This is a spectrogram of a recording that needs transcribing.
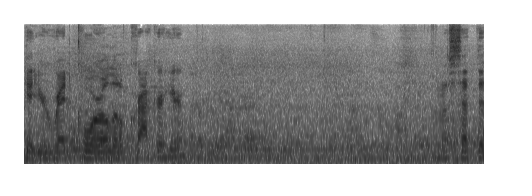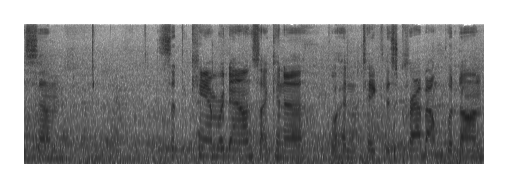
get your red coral little cracker here. I'm gonna set this, um, set the camera down so I can uh, go ahead and take this crab out and put it on.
